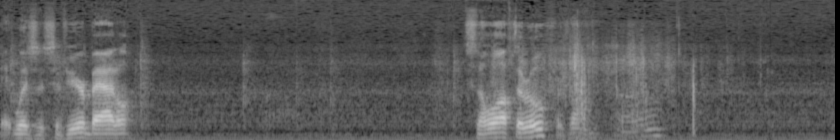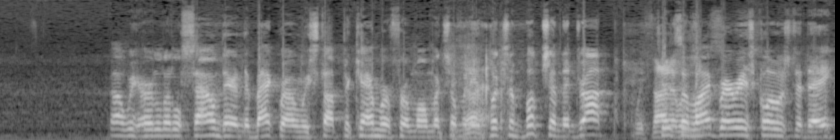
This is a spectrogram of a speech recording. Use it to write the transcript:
It was a severe battle. Snow off the roof or something? Well, we heard a little sound there in the background. We stopped the camera for a moment. Somebody put some books in the drop. We thought Since the library is closed today.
